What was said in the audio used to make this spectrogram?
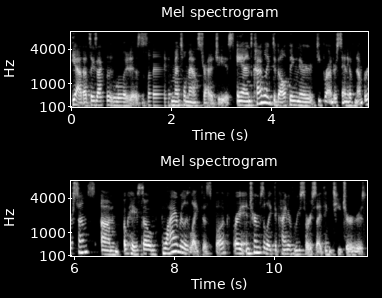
yeah, that's exactly what it is. It's like mental math strategies and kind of like developing their deeper understanding of number sense. Um, okay, so why I really like this book, right? In terms of like the kind of resource I think teachers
